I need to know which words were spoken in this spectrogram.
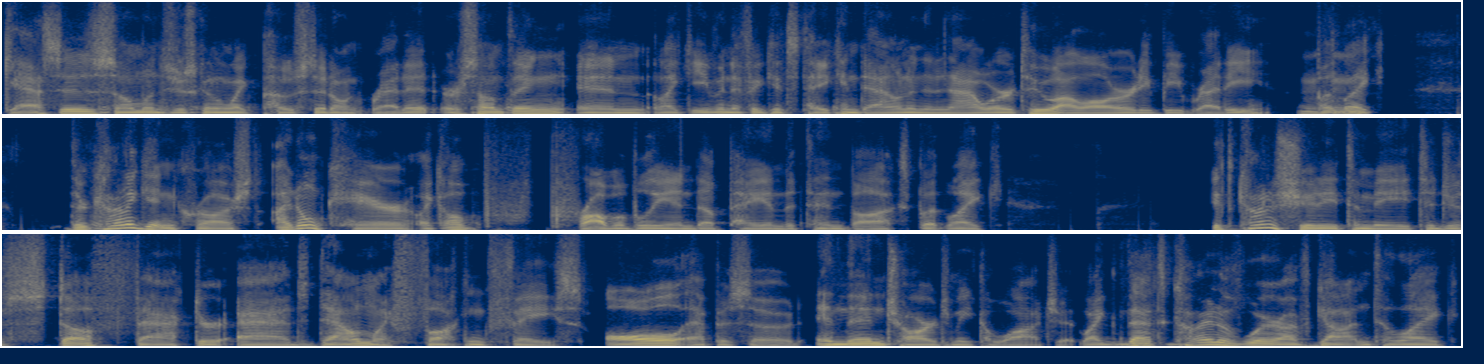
guess is someone's just gonna like post it on Reddit or something, and like even if it gets taken down in an hour or two, I'll already be ready. Mm-hmm. But like they're kind of getting crushed. I don't care. Like I'll probably end up paying the ten bucks, but like it's kind of shitty to me to just stuff factor ads down my fucking face all episode and then charge me to watch it. Like that's mm-hmm. kind of where I've gotten to like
